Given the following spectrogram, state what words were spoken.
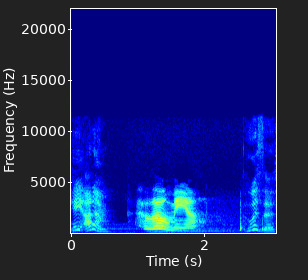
Hey, Adam. Hello, Mia. Who is this?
